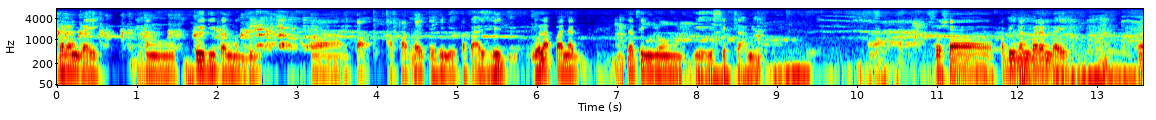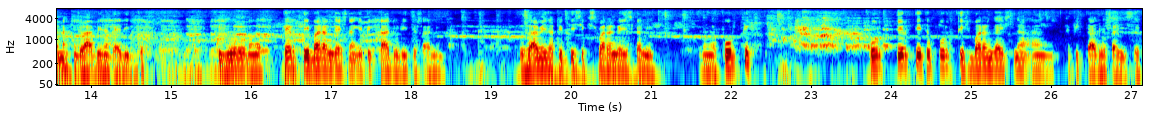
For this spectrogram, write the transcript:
barangay ang pwede pang magbili. Ika, ah, patay kay hindi pa kaya. Hindi- Wala pa nagdating yung iisip sa amin. So sa kabilang barangay, na, grabe na kayo dito. Siguro mga 30 barangays lang epektado dito sa amin. So sa amin sa 56 barangays kami, mga 40. 40 30 to 40 barangays na ang epektado sa isip.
